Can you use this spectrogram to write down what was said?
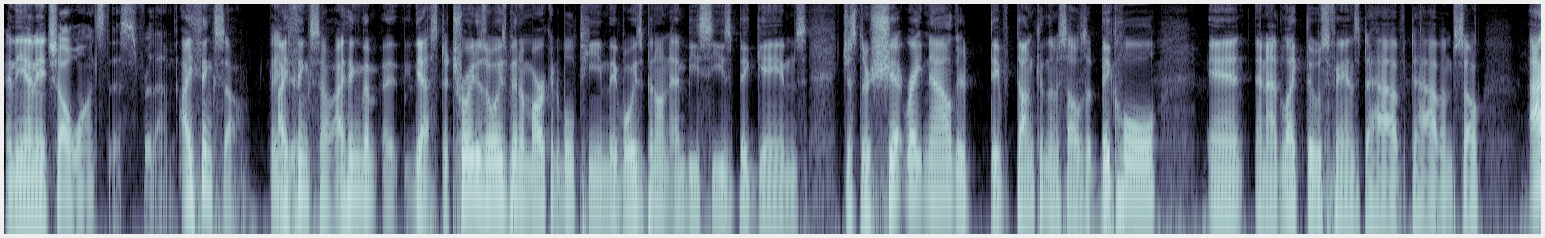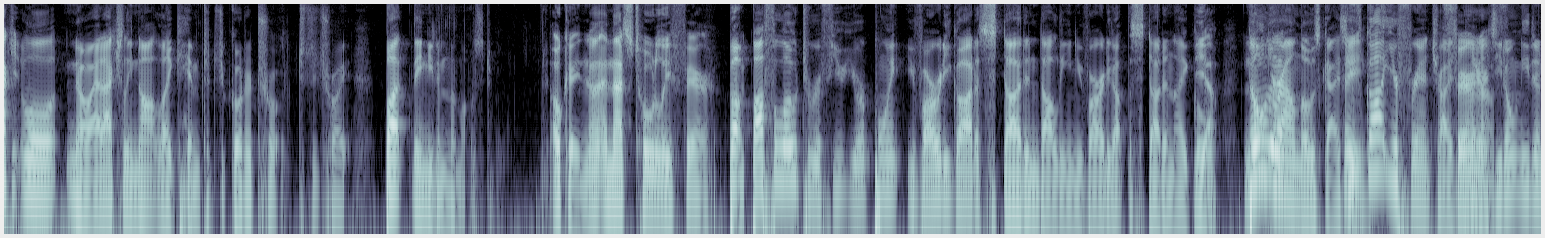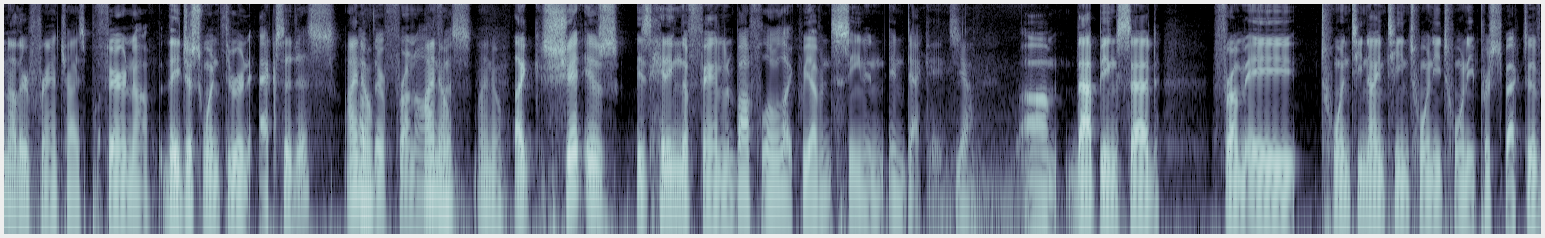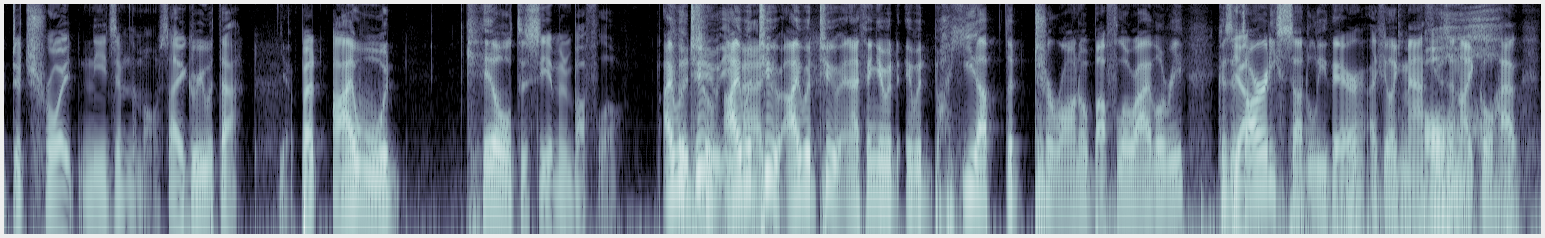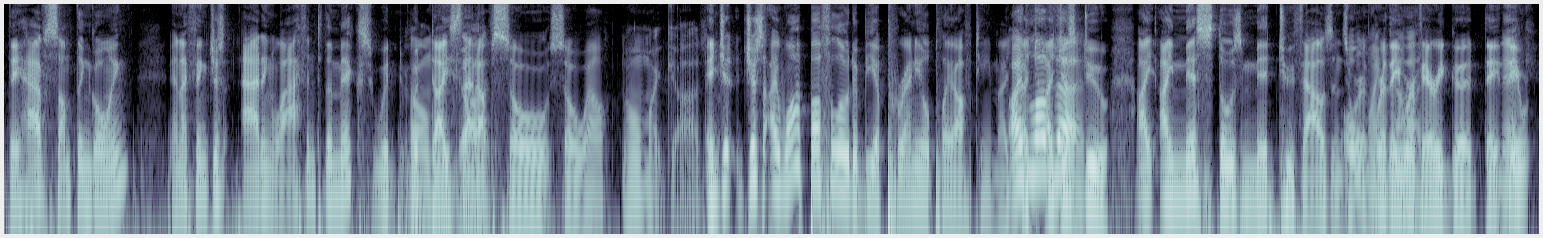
And the NHL wants this for them. I think so. They I do. think so. I think the uh, yes, Detroit has always been a marketable team. They've always been on NBC's big games. Just their shit right now. They're they've dunking themselves a big hole, and and I'd like those fans to have to have him. So, act well, no, I'd actually not like him to, to go to Detroit, to Detroit, but they need him the most. Okay, no, and that's totally fair. But Buffalo, to refute your point, you've already got a stud in Dahlin. You've already got the stud in Eichel. Yeah. No, Build that- around those guys. hey, You've got your franchise fair players. enough. You don't need another franchise player. Fair enough. They just went through an exodus I know. of their front I know. office. I know. Like shit is is hitting the fan in Buffalo like we haven't seen in, in decades. Yeah. Um, that being said, from a 2019-2020 perspective, Detroit needs him the most. I agree with that. Yeah. But I would kill to see him in Buffalo. I would too. I would too. I would too. And I think it would it would heat up the Toronto Buffalo rivalry because it's Yeah. already subtly there. I feel like Matthews and Oh. Eichel have they have something going, and I think just adding Laugh into the mix would oh would Oh my dice that up God. so so well. Oh my god. And ju- just I want Buffalo to be a perennial playoff team. I, I love I just that. do. I I miss those mid two thousands Oh where, my where they were God. very good. They they Nick, were,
